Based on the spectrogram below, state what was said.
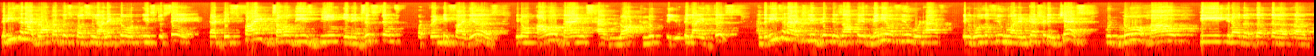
The reason I brought up this personal anecdote is to say that despite some of these being in existence for 25 years, you know, our banks have not looked to utilize this. And the reason I actually bring this up is many of you would have, you know, those of you who are interested in chess would know how the, you know, the, the, the uh,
